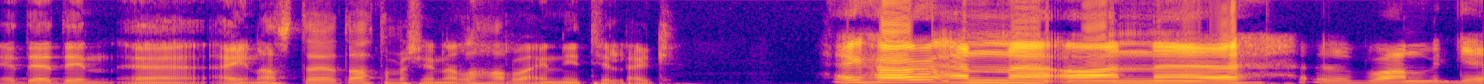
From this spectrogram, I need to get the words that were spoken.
Er det din eh, eneste datamaskin, eller har du en i tillegg? Jeg har en eh, annen eh, vanlig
